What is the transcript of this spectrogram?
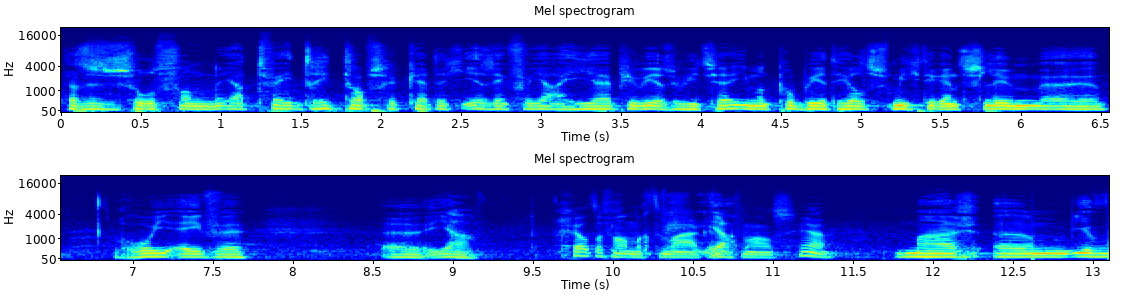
dat is een soort van ja, twee, drie trapsraket. Dat je eerst denkt van ja, hier heb je weer zoiets. Hè? Iemand probeert heel smichtig en slim uh, Roy even uh, ja, geld afhandig te maken. Ja. ja. Maar um, je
